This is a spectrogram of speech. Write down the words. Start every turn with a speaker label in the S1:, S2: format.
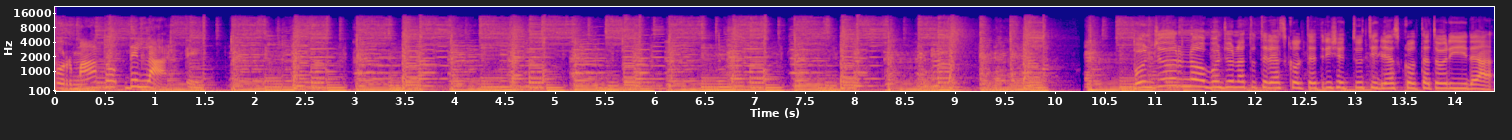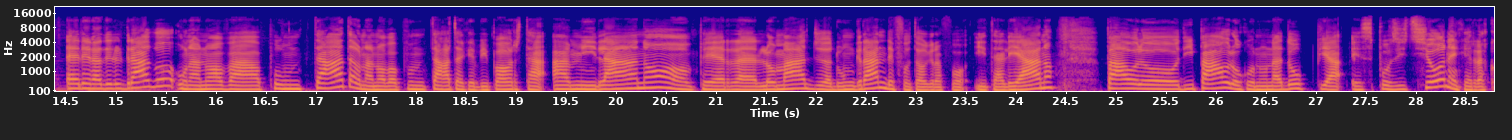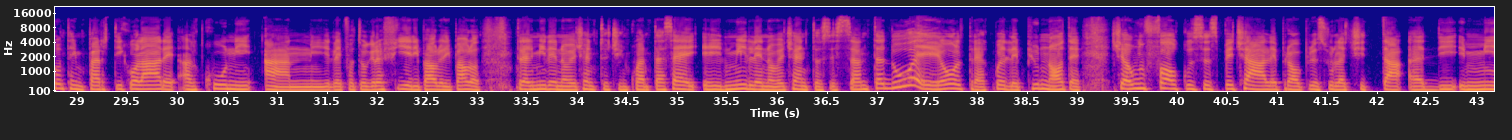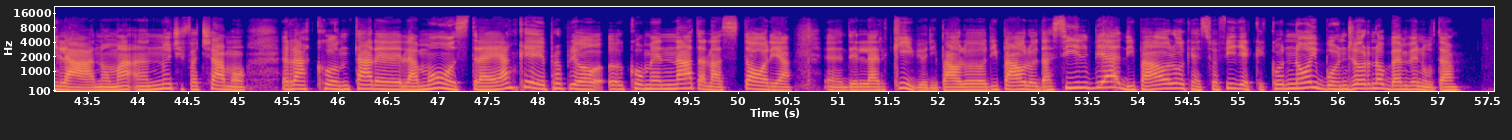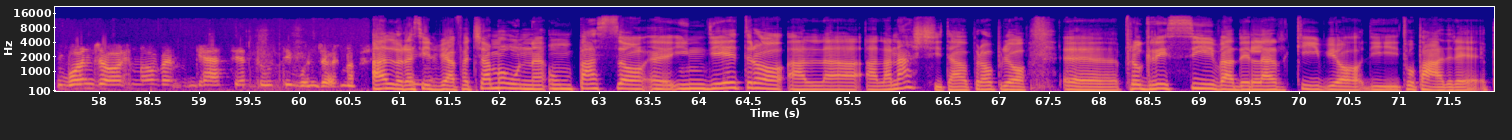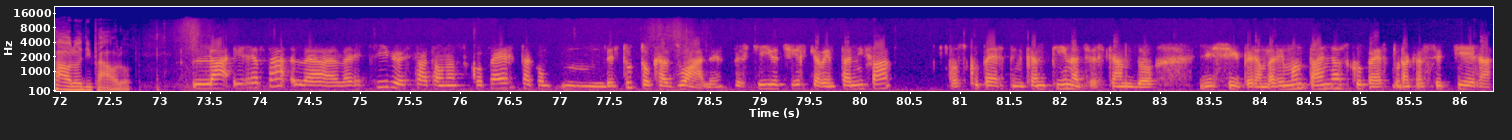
S1: informato dell'arte.
S2: A tutte le ascoltatrici e tutti gli ascoltatori da Elena del Drago, una nuova puntata, una nuova puntata che vi porta a Milano per l'omaggio ad un grande fotografo italiano, Paolo Di Paolo, con una doppia esposizione che racconta in particolare alcuni anni, le fotografie di Paolo Di Paolo tra il 1956 e il 1962 e oltre a quelle più note c'è un focus speciale proprio sulla città eh, di Milano, ma eh, noi ci facciamo raccontare la mostra e anche proprio eh, come è nata la storia eh, dell'archivio di Paolo, di Paolo da Silvia Di Paolo, che è sua figlia e che è con noi. Buongiorno, benvenuta.
S3: Buongiorno, grazie a tutti, buongiorno.
S2: Allora Silvia, facciamo un, un passo eh, indietro alla, alla, nascita proprio eh, progressiva dell'archivio di tuo padre, Paolo Di Paolo.
S3: La, in realtà la, l'archivio è stata una scoperta con, mh, del tutto casuale, perché io circa vent'anni fa ho scoperto in cantina, cercando gli sci per andare in montagna, ho scoperto una cassettiera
